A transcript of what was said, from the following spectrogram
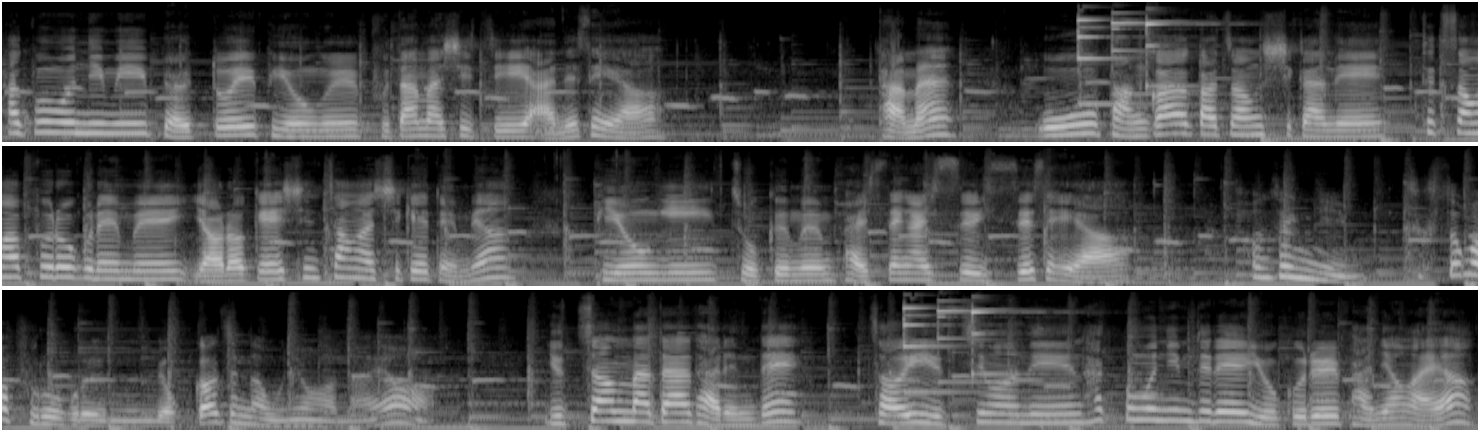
학부모님이 별도의 비용을 부담하시지 않으세요. 다만 오후 방과 과정 시간에 특성화 프로그램을 여러 개 신청하시게 되면 비용이 조금은 발생할 수 있으세요. 선생님, 특성화 프로그램은 몇 가지나 운영하나요? 유치원마다 다른데 저희 유치원은 학부모님들의 요구를 반영하여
